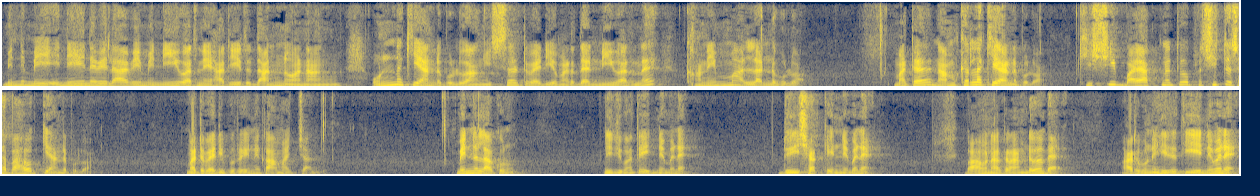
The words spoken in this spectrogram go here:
මෙන්න මේ එනේන වෙලාවේ මේ නීවරණේ හරියට දන්නවනම් ඔන්න කියන්න පුළුවන් ඉස්සරට වැඩිය මට දැන් නීවරණ කනින්ම අල්ලන්න පුළුවන්. මට නම් කරලා කියන්න පුළුවන්. කිසි බයක් නැතුව ප්‍රසිද්ධ සභාවක් කියන්න පුළුවන්. මට වැඩිපුර ඉන්නේ කාමච්ඡන්දය. මෙන්න ලකුණු. නිදිමත එන්නෙම නැහැ. ද්වේෂයක් එන්නෙම නැහැ. භාවනා කරන්නම බෑ. අරමුණේ හිත තියෙන්නෙම නැහැ.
